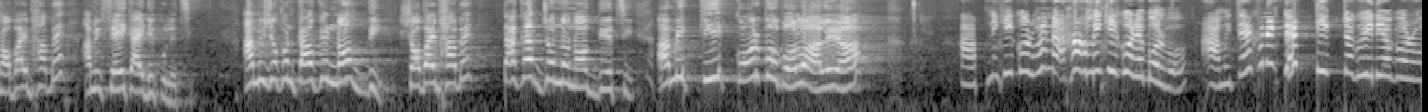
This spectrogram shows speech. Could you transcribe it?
সবাই ভাবে আমি ফেক আইডি খুলেছি। আমি যখন কাউকে নক দিই সবাই ভাবে টাকার জন্য নক দিয়েছি। আমি কি করব বলো আলিয়া? আপনি কি করবেন? আমি কি করে বলব? আমি তো এখন একটা টিকটক ভিডিও করব।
